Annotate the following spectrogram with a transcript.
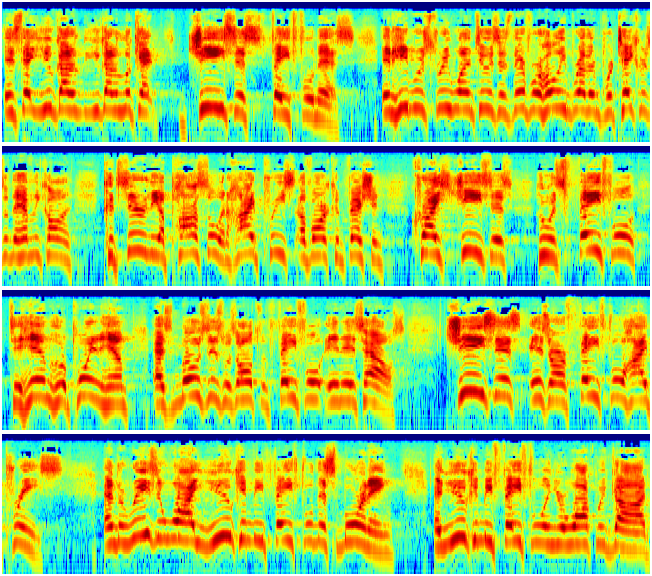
is that you got to you got to look at Jesus' faithfulness. In Hebrews 3 1 and 2, it says, Therefore, holy brethren, partakers of the heavenly calling, consider the apostle and high priest of our confession, Christ Jesus, who is faithful to him who appointed him, as Moses was also faithful in his house. Jesus is our faithful high priest. And the reason why you can be faithful this morning and you can be faithful in your walk with God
